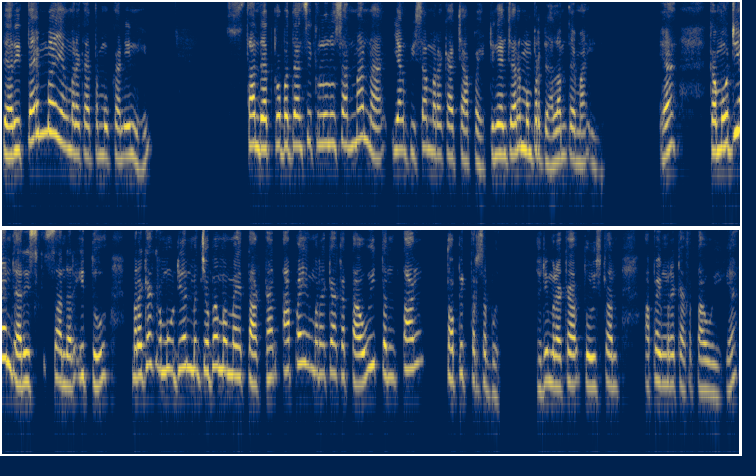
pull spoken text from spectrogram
dari tema yang mereka temukan ini standar kompetensi kelulusan mana yang bisa mereka capai dengan cara memperdalam tema ini. Ya. Kemudian dari standar itu, mereka kemudian mencoba memetakan apa yang mereka ketahui tentang topik tersebut. Jadi mereka tuliskan apa yang mereka ketahui ya.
